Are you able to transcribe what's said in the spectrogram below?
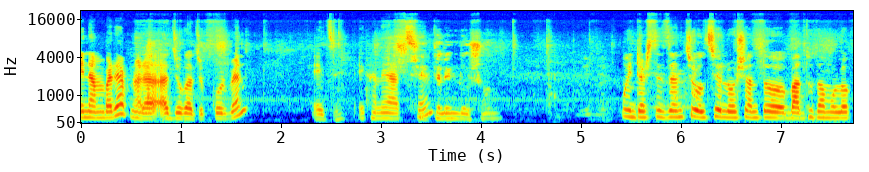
এই নাম্বারে আপনারা যোগাযোগ করবেন। এই যে এখানে আছে। লোশন উইন্টার সিজন চলছে। লোশন তো বাধ্যতামূলক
